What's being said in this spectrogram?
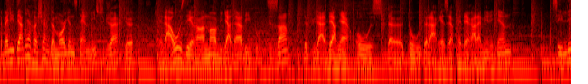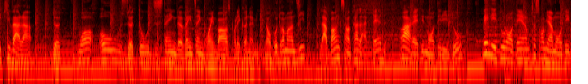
Eh les dernières recherches de Morgan Stanley suggèrent que la hausse des rendements obligataires des taux de 10 ans depuis la dernière hausse de taux de la Réserve fédérale américaine, c'est l'équivalent de trois hausses de taux distinctes de 25 points de base pour l'économie. Donc, autrement dit, la Banque centrale, la Fed, a arrêté de monter les taux, mais les taux long terme se sont mis à monter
